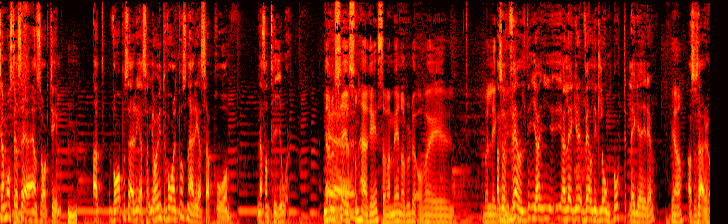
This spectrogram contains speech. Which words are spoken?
Sen måste jag säga en sak till. Att vara på så här resa, jag har ju inte varit på sån här resa på nästan tio år. När du Eh. säger sån här resa, vad menar du då? Vad, är, vad lägger Alltså du i det? väldigt, jag, jag lägger väldigt långt bort, lägger jag i det. Ja, Alltså så här,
